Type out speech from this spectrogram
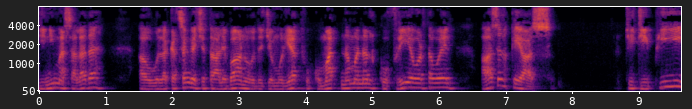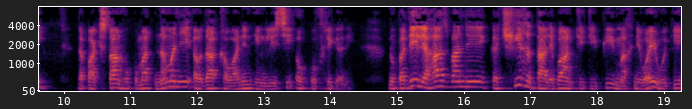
دینی مسله ده او لکه څنګه چې طالبانو د جمهوریت حکومت نه منل کفري ورته ویل اصل قیاس ټي ټي پي د پاکستان حکومت نه مني او دا قوانین انګلیسي او کفري ګڼي نو په دې لحاظ باندې که چیرته طالبان ټي ټي پي مخنیوی وکړي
